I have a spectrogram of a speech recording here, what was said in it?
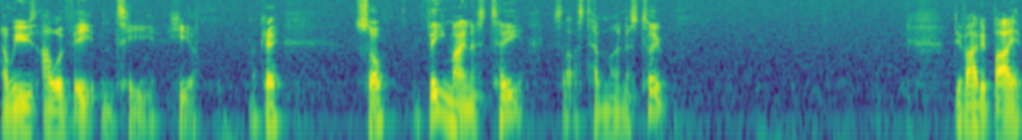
and we use our v and t here. Okay. So v minus t, so that's 10 minus 2, divided by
